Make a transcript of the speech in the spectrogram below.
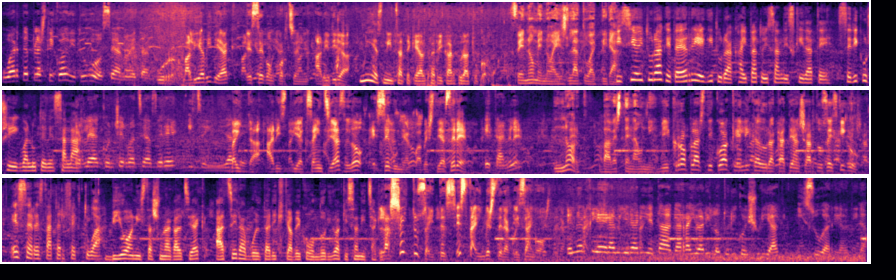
Uarte plastikoak ditugu ozeanoetan. Ur baliabideak ez egonkortzen ari dira. Ni ez nintzateke alperrik harturatuko. Fenomenoa islatuak dira. Bizioiturak eta herri egiturak aipatu izan dizkidate, zerikusirik balute bezala. Erleak kontserbatzeaz ere hitz egin didate. Baita ariztiak zaintziaz edo ezeguneak babesteaz ere. Eta ni, Nork babesten hauni. Mikroplastikoak elikadura katean sartu zaizkigu. Ez ez da perfektua. Bioanistasuna galtzeak atzera bueltarik gabeko ondorioak izan ditzake. Lasaitu zaitez, ez da inbesterako izango. energia erabilerari eta garraioari loturiko isuriak izugarriak dira.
